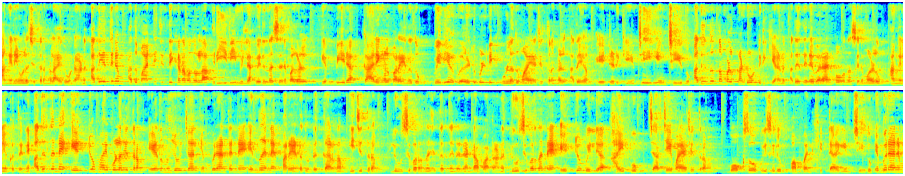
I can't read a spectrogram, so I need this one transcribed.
അങ്ങനെയുള്ള ചിത്രങ്ങളായതുകൊണ്ടാണ്. അദ്ദേഹത്തിനും അത് മാറ്റി ചിന്തിക്കണമെന്നുള്ള രീതിയുമില്ല. വരുന്ന സിനിമകൾ ഗംഭീര കാര്യങ്ങൾ പറയുന്നതും വലിയ വേൾഡ് ബിൽഡിംഗ് ഉള്ളതുമായ ചിത്രങ്ങൾ അദ്ദേഹം ഏറ്റെടുക്കുകയും ചെയ്യുകയും ചെയ്യുന്നു. അതിന്നും നമ്മൾ കണ്ടുകൊണ്ടിരിക്കുകയാണ്. അദ്ദേഹത്തിന്റെ വരാൻ പോകുന്ന സിനിമകളും അങ്ങനെയൊക്കെ തന്നെ. അതിൽ തന്നെ ഏറ്റവും ഹൈപ്പുള്ള ചിത്രം ഏതെന്ന് ചോദിച്ചാൽ എമ്പുരാൻ തന്നെ എന്ന് തന്നെ പറയേണ്ടതുണ്ട്. കാരണം ഈ ചിത്രം ലൂസിഫർ എന്ന ചിത്രത്തിന്റെ രണ്ടാം പാർട്ടാണ്. ലൂസിഫർ തന്നെ ഏറ്റവും വലിയ ഹൈപ്പും ചർച്ചയുമായ ചിത്രം ബോക്സ് ഓഫീസിലും പമ്പൻ ഹിറ്റാകുകയും ചെയ്തു. എമ്പുരാനും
